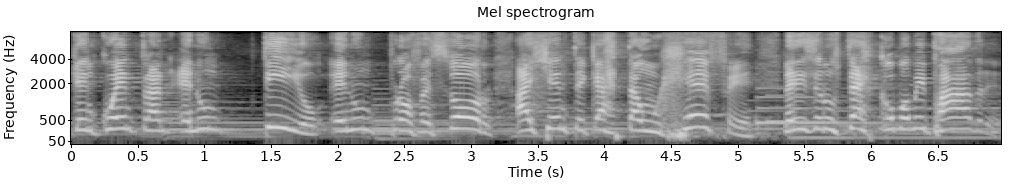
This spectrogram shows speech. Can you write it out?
que encuentran en un tío, en un profesor. Hay gente que hasta un jefe le dicen usted es como mi padre.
